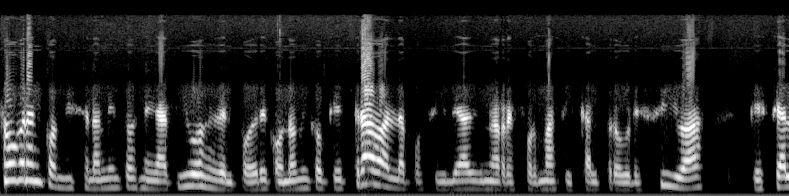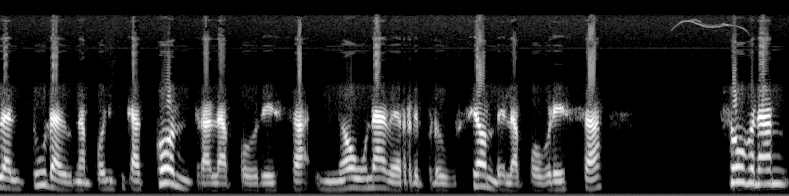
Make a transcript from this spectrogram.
Sobran condicionamientos negativos desde el poder económico que traban la posibilidad de una reforma fiscal progresiva que esté a la altura de una política contra la pobreza y no una de reproducción de la pobreza. Sobran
